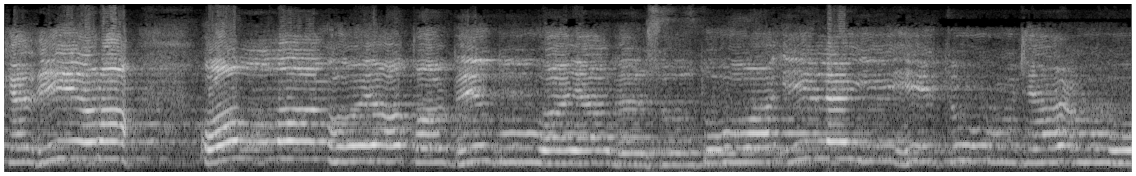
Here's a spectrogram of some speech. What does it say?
كثيرة. والله يقبض ويبسط وإليه ترجعون.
